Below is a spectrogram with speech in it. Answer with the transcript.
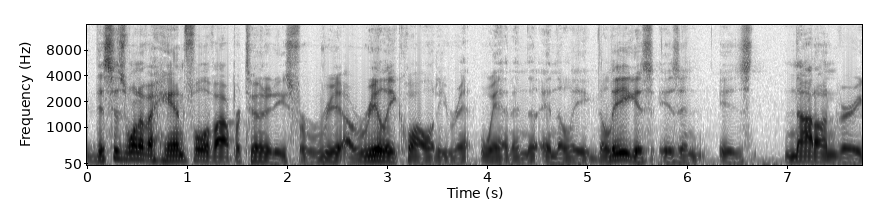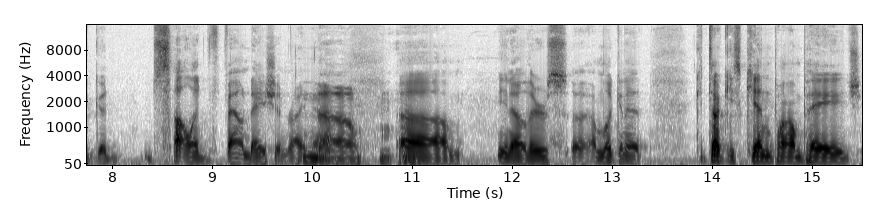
This is one of a handful of opportunities for re- a really quality win in the in the league. The league is is in is not on very good solid foundation right now. No. Um, you know, there's uh, I'm looking at Kentucky's KenPom page.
